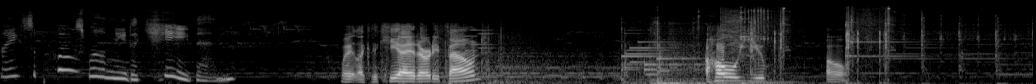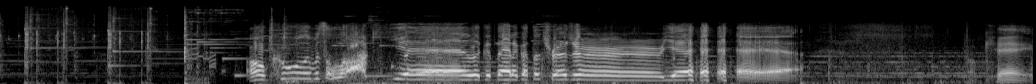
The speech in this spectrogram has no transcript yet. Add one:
I suppose we'll need a key then. Wait, like the key I had already found? Oh, you... Oh. Oh, cool, it was a lock! Yeah, look at that, I got the treasure! Yeah! Okay.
